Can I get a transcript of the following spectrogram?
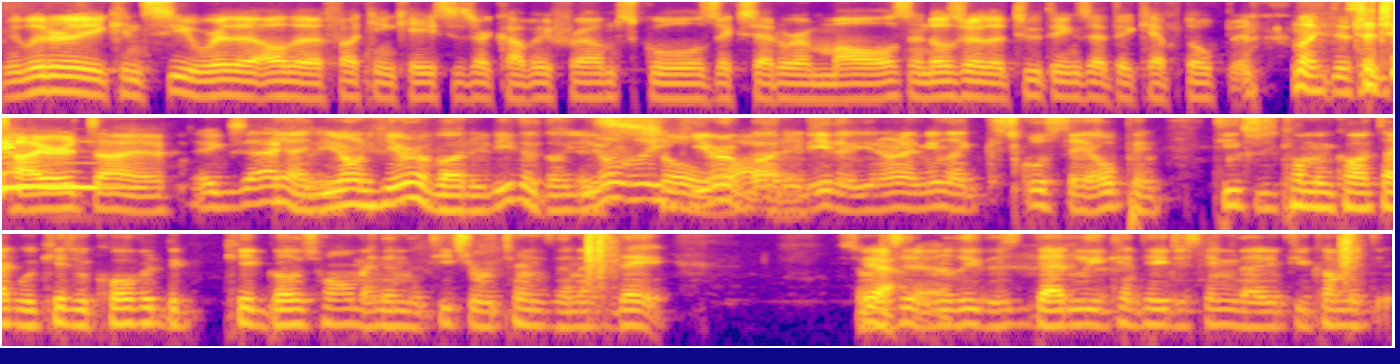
We literally can see where the, all the fucking cases are coming from: schools, etc., malls, and those are the two things that they kept open like this Cha-ching! entire time. Exactly. Yeah, and you don't hear about it either, though. You It's don't really so hear wild. about it either. You know what I mean? Like schools stay open, teachers come in contact with kids with COVID. The kid goes home, and then the teacher returns the next day. So Yeah. is it Yeah. really this deadly, contagious thing that if you come into,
